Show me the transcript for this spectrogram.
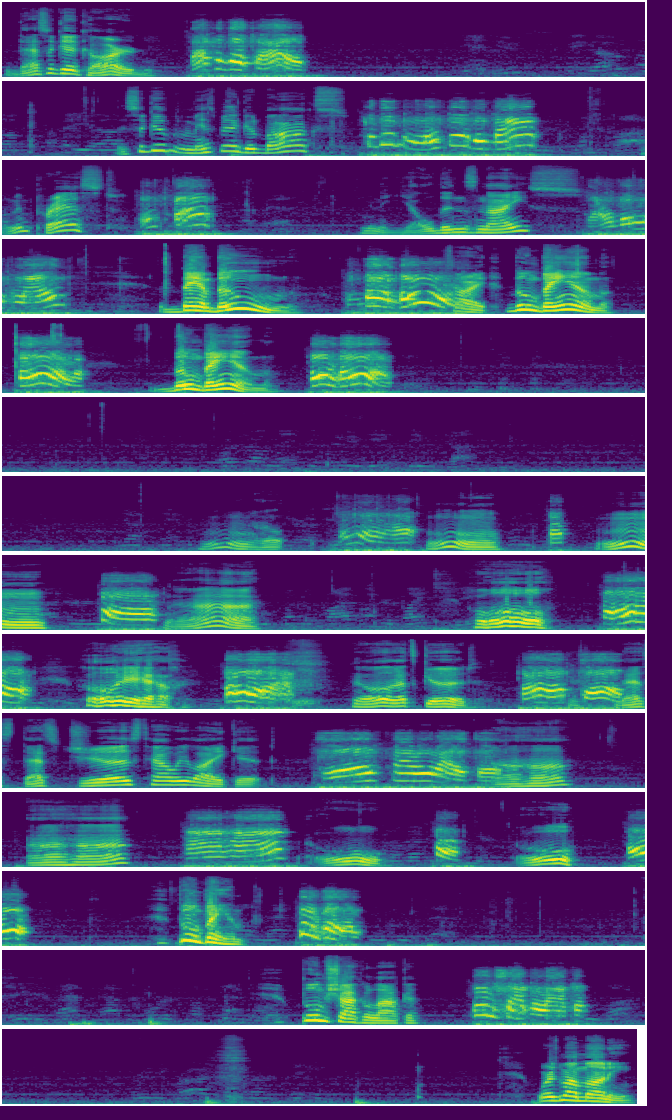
That's a good card. It's a good. I mean, it's been a good box. I'm impressed. I mean, the Yeldon's nice. Bam boom. Sorry, boom bam. Boom bam. Mmm. Mmm. Mmm. Ah. Oh. Oh yeah. Oh, that's good. That's that's just how we like it. Uh huh. Uh huh. Uh huh. Oh. Oh. Boom bam. Boom shakalaka. Boom shakalaka. Where's my money?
